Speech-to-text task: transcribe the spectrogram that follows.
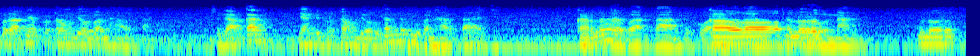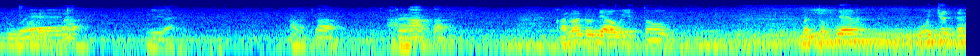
beratnya pertanggungjawaban harta? Sedangkan yang dipertanggungjawabkan kan bukan harta aja, Karena jabatan, kekuasaan, kalau menurut- keturunan. menurut gue Harta, iya, harta, anak, harta. karena duniawi itu bentuknya wujud ya.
